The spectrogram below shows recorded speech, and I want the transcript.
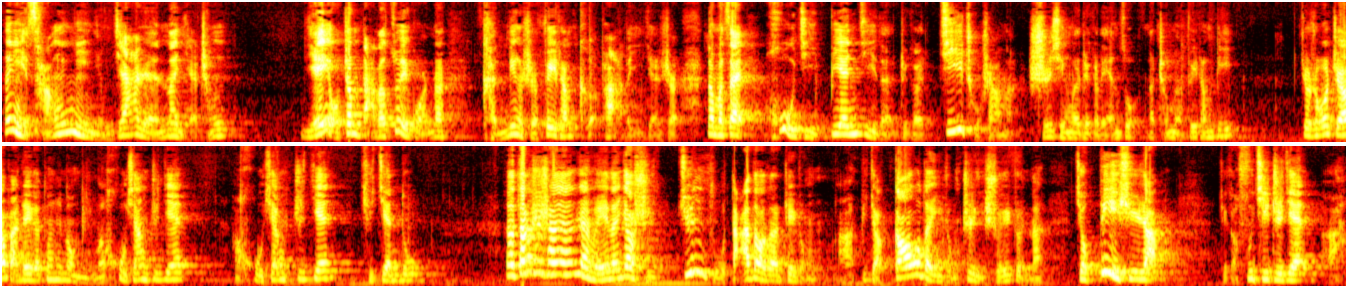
那你藏匿你们家人，那也成。也有这么大的罪过，那肯定是非常可怕的一件事儿。那么在户籍编辑的这个基础上呢，实行了这个连坐，那成本非常低，就是我只要把这个东西弄，你们互相之间啊，互相之间去监督。那当时商鞅认为呢，要使君主达到的这种啊比较高的一种治理水准呢，就必须让这个夫妻之间啊，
